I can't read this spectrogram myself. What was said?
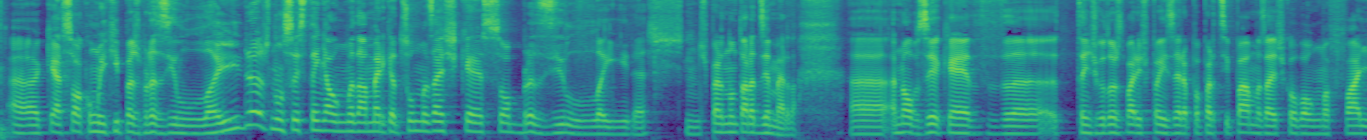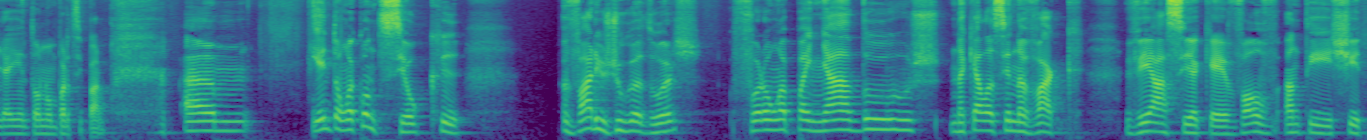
uh, que é só com equipas brasileiras, não sei se tem alguma da América do Sul, mas acho que é só brasileiras. Espero não estar a dizer merda. Uh, a 9Z, que é de. tem jogadores de vários países, era para participar, mas acho que houve alguma falha e então não participaram. Um, e então aconteceu que vários jogadores foram apanhados naquela cena VAC VAC, que é Valve Anti-Cheat,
